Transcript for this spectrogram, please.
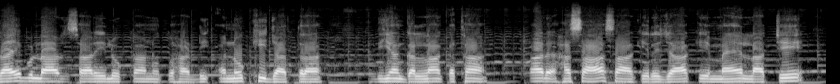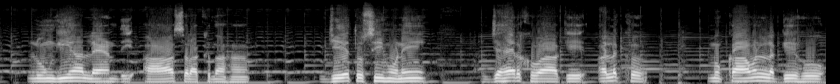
ਰਾਏ ਬੁਲਾਰ ਸਾਰੇ ਲੋਕਾਂ ਨੂੰ ਤੁਹਾਡੀ ਅਨੋਖੀ ਯਾਤਰਾ ਦੀਆਂ ਗੱਲਾਂ, ਕਥਾ, ਪਰ ਹਸਾ ਹਸਾ ਕੇ ਰਜਾ ਕੇ ਮੈਂ ਲਾਚੇ ਲੂੰਗੀਆਂ ਲੈਣ ਦੀ ਆਸ ਰੱਖਦਾ ਹਾਂ। ਜੇ ਤੁਸੀਂ ਹੁਣੇ ਜ਼ਹਿਰ ਖਵਾ ਕੇ ਅਲਖ ਮੁਕਾਵਣ ਲੱਗੇ ਹੋ,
